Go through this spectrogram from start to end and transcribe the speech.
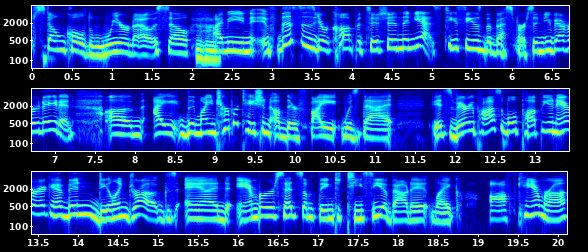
stone cold weirdo. So, Mm-hmm. I mean, if this is your competition, then yes, TC is the best person you've ever dated. Um, I the my interpretation of their fight was that it's very possible Puppy and Eric have been dealing drugs, and Amber said something to TC about it, like off camera,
